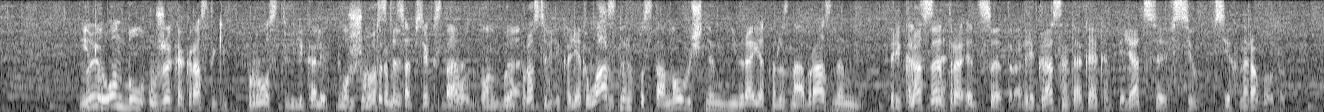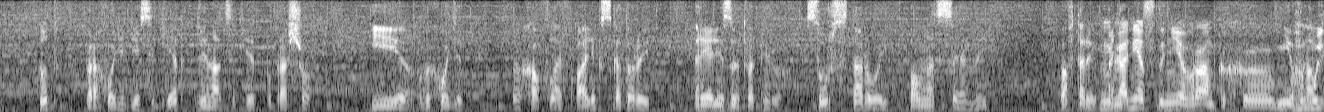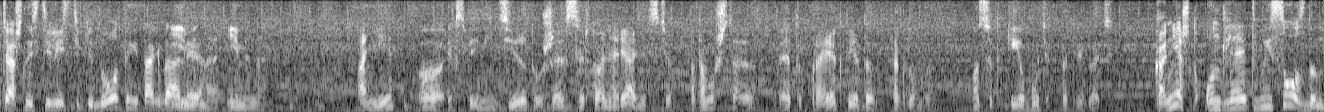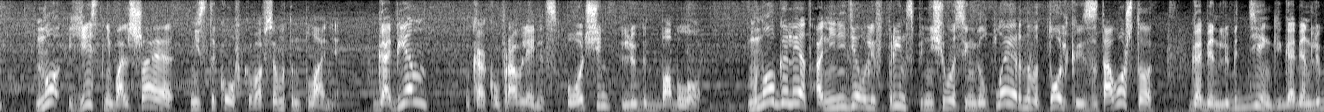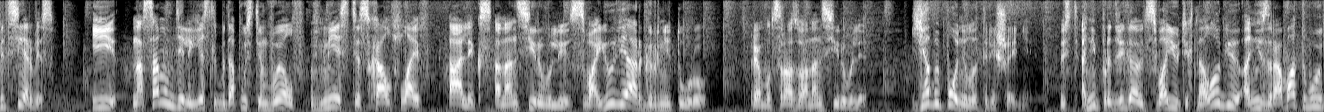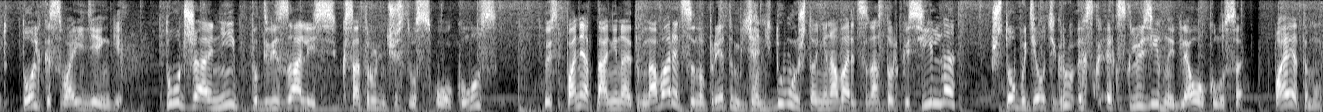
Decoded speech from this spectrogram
И ну и тут он был уже как раз-таки просто великолепным он шутером просто- со всех да, сторон. он был Да. просто великолепным классным, шутером. постановочным, невероятно разнообразным, Прекрасная, etc., etc. прекрасная такая компиляция всех, всех наработок. Тут проходит 10 лет, 12 лет попрошу, и выходит э, Half-Life Alyx, который реализует, во-первых, Source 2, полноценный, во-вторых, они- Наконец-то не в рамках э, Не в рамках. мультяшной стилистики Доты и так далее. Именно, именно. Они э, экспериментируют уже с виртуальной реальностью, потому что этот проект, я так, думаю, он все-таки ее будет продвигать. Конечно, он для этого и создан. Но есть небольшая нестыковка во всем этом плане. Габен, как управленец, очень любит бабло. Много лет они не делали, в принципе, ничего синглплеерного только из-за того, что Габен любит деньги, Габен любит сервис. И на самом деле, если бы, допустим, Valve вместе с Half-Life Alex анонсировали свою VR-гарнитуру, прям вот сразу анонсировали, я бы понял это решение. То есть они продвигают свою технологию, они зарабатывают только свои деньги. Тут же они подвязались к сотрудничеству с Oculus. То есть, понятно, они на этом наварятся, но при этом я не думаю, что они наварятся настолько сильно, чтобы делать игру экск- эксклюзивной для Oculus. Поэтому,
